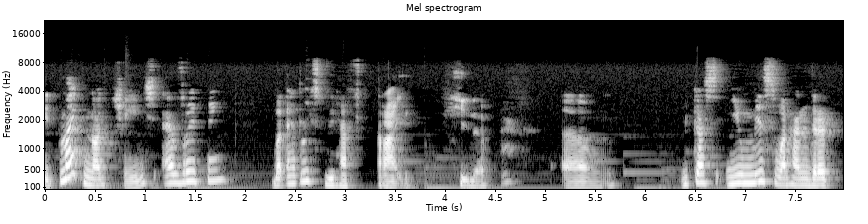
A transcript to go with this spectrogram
It might not change everything, but at least we have tried you know um, because you miss 100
